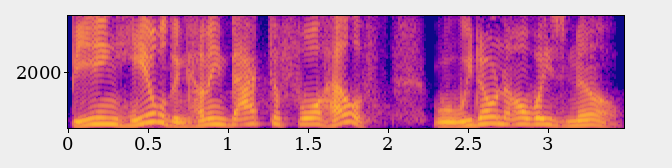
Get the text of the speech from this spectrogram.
being healed and coming back to full health. Well, we don't always know,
